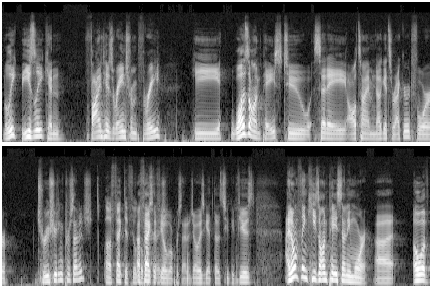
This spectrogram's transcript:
Malik Beasley can find his range from 3. He was on pace to set a all-time Nuggets record for true shooting percentage. Uh, effective field goal effective percentage. field goal percentage. Always get those two confused. I don't think he's on pace anymore. Uh, oh, of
